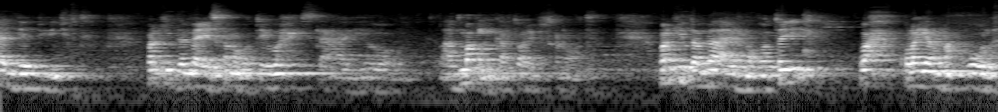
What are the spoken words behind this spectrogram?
aada iyo aada diidi jirtay. Markii dambe ay iska noqotay wax iska caadiya oo aada maqli karto ay iska noqotay. Markii dambe ay noqotay wax kula yar macquula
